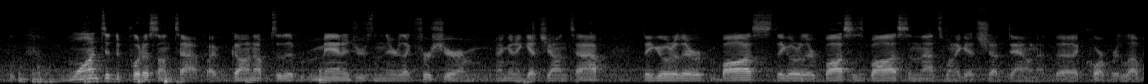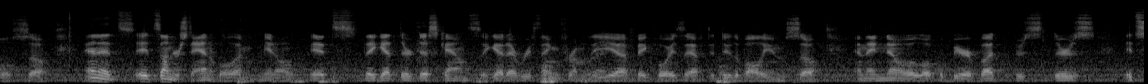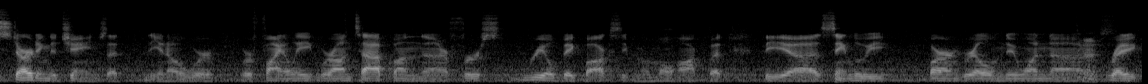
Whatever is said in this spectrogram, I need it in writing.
wanted to put us on tap. I've gone up to the managers and they're like, "For sure, I'm, I'm going to get you on tap." They go to their boss, they go to their boss's boss, and that's when it gets shut down at the corporate level. So, and it's it's understandable. And you know, it's they get their discounts, they get everything from the uh, big boys. They have to do the volumes, so and they know a local beer. But there's there's it's starting to change. That you know we're we're finally we're on top on our first real big box, even though Mohawk, but the uh, St. Louis Bar and Grill, new one, uh, Nice. right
